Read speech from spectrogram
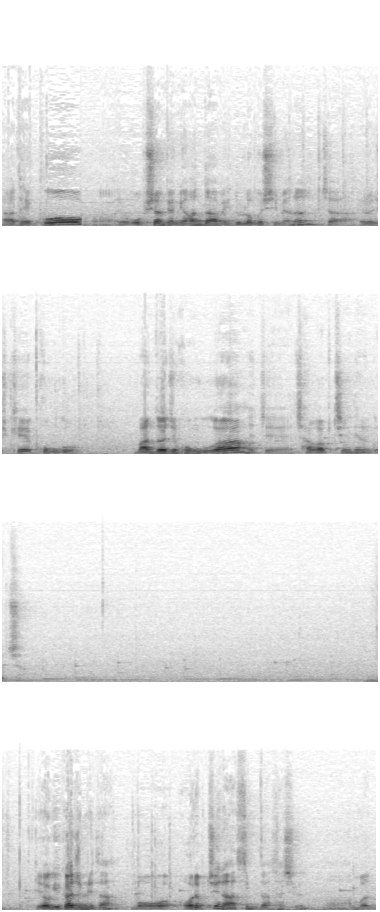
다 됐고 어, 옵션 변경한 다음에 눌러보시면은 자 이런 식의 공구 만들어진 공구가 이제 작업 진행되는 거죠. 음, 여기까지입니다. 뭐 어렵지는 않습니다 사실 어, 한번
